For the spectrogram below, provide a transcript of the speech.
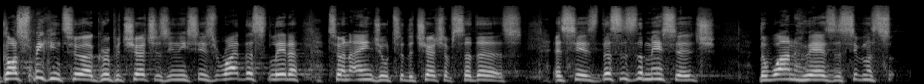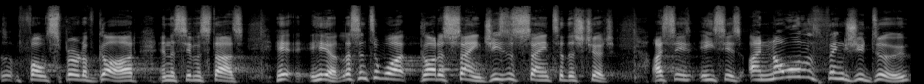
God's speaking to a group of churches, and He says, Write this letter to an angel to the church of Sardis. It says, This is the message, the one who has the sevenfold Spirit of God and the seven stars. Here, listen to what God is saying. Jesus is saying to this church. I he says, I know all the things you do.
